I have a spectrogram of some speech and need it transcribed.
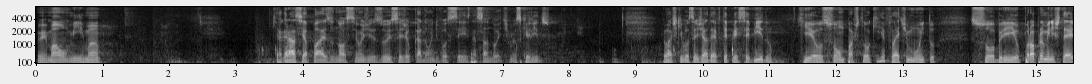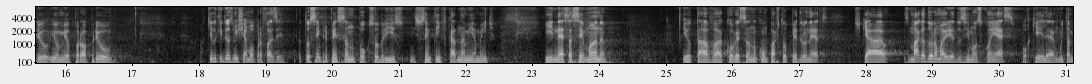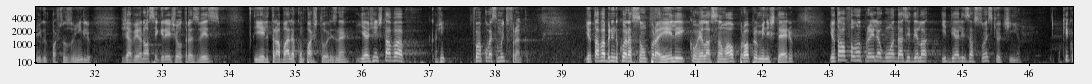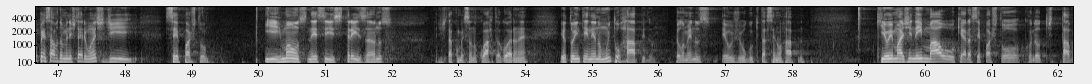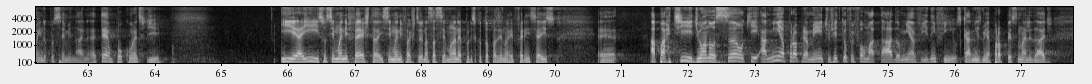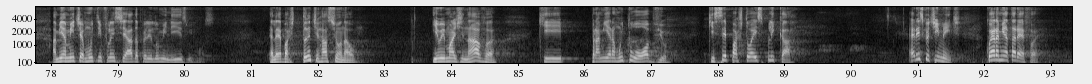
Meu irmão, minha irmã, que a graça e a paz do nosso Senhor Jesus seja com cada um de vocês nessa noite, meus queridos. Eu acho que você já deve ter percebido que eu sou um pastor que reflete muito sobre o próprio ministério e o meu próprio aquilo que Deus me chamou para fazer. Eu estou sempre pensando um pouco sobre isso, isso sempre tem ficado na minha mente. E nessa semana eu estava conversando com o pastor Pedro Neto Acho que a esmagadora maioria dos irmãos conhece, porque ele é muito amigo do pastor Zwinglio. Já veio à nossa igreja outras vezes e ele trabalha com pastores, né? E a gente estava. Foi uma conversa muito franca. E eu estava abrindo o coração para ele com relação ao próprio ministério. E eu estava falando para ele algumas das idealizações que eu tinha. O que eu pensava do ministério antes de ser pastor. E, irmãos, nesses três anos, a gente está começando o quarto agora, né? Eu estou entendendo muito rápido pelo menos eu julgo que está sendo rápido, que eu imaginei mal o que era ser pastor quando eu estava indo para o seminário, né? até um pouco antes de ir. E aí isso se manifesta, e se manifestou nessa semana, é por isso que eu estou fazendo referência a isso, é, a partir de uma noção que a minha própria mente, o jeito que eu fui formatado, a minha vida, enfim, os caminhos, minha própria personalidade, a minha mente é muito influenciada pelo iluminismo, irmãos. Ela é bastante racional. E eu imaginava que para mim era muito óbvio que ser pastor é explicar. Era isso que eu tinha em mente. Qual era a minha tarefa?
